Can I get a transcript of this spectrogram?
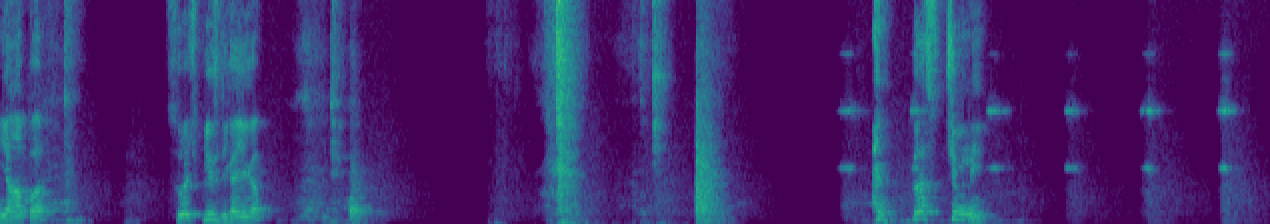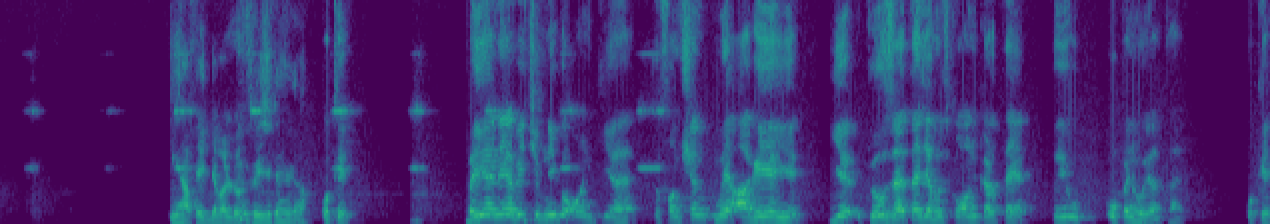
यहाँ पर। सूरज प्लीज़ दिखाइएगा। प्लस चिमनी यहाँ पे एक डबल डोर फ्रिज रहेगा। ओके भैया ने अभी चिमनी को ऑन किया है तो फ़ंक्शन में आ गई है ये। ये क्लोज रहता है जब हम उसको ऑन करते हैं तो ये ओपन हो जाता है। ओके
